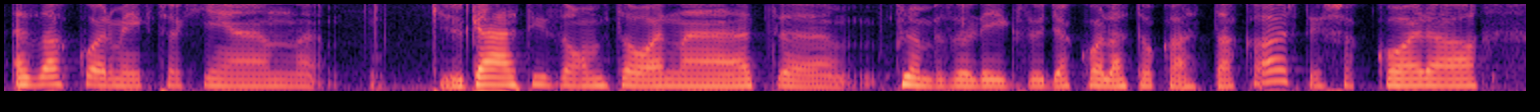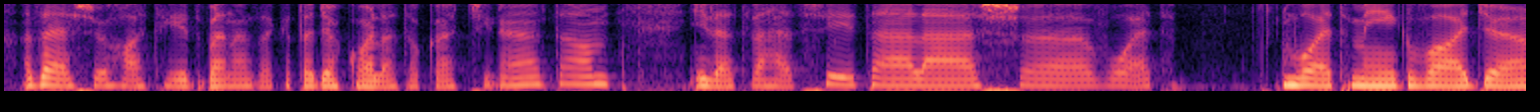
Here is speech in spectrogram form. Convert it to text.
Ez akkor még csak ilyen kis gátizomtornát, különböző légző gyakorlatokat takart, és akkor a, az első hat hétben ezeket a gyakorlatokat csináltam, illetve hát sétálás volt volt még, vagy ö,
